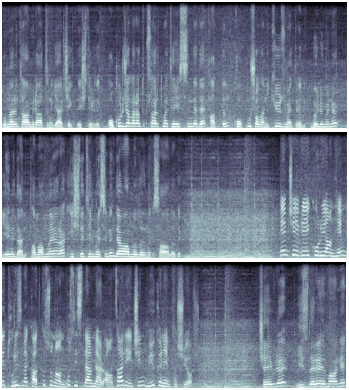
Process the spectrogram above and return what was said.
Bunların tamiratını gerçekleştirdik. Okurcalar Atık Su Arıtma Tesisi'nde de hattın kopmuş olan 200 metrelik bölümünü yeniden tamamlayarak işletilmesinin devamlılığını sağladık. Hem çevreyi koruyan hem de turizme katkı sunan bu sistemler Antalya için büyük önem taşıyor. Çevre bizlere emanet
